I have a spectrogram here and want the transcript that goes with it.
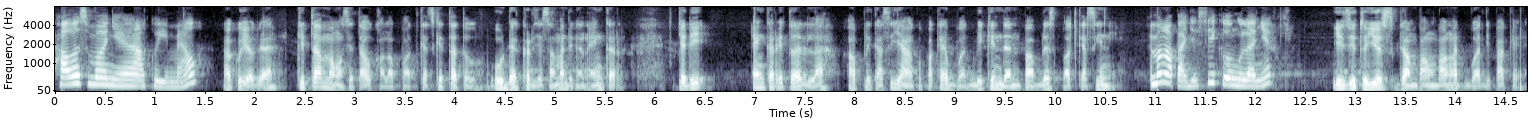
Halo semuanya, aku Email. Aku Yoga. Kita mau ngasih tahu kalau podcast kita tuh udah kerjasama dengan Anchor. Jadi, Anchor itu adalah aplikasi yang aku pakai buat bikin dan publish podcast ini. Emang apa aja sih keunggulannya? Easy to use, gampang banget buat dipakai.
